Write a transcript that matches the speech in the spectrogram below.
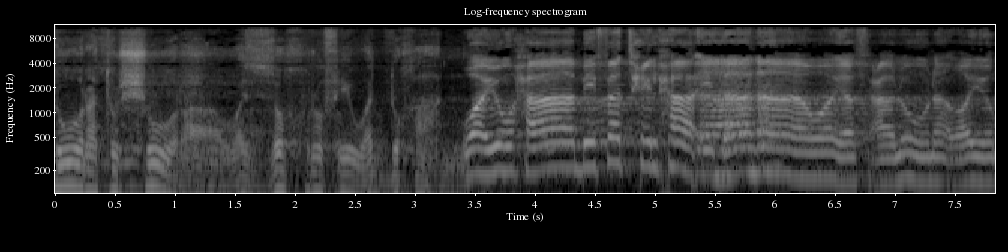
سورة الشورى والزخرف والدخان. ويوحى بفتح الحاء دانا ويفعلون غير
